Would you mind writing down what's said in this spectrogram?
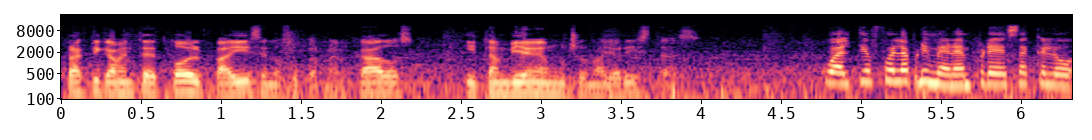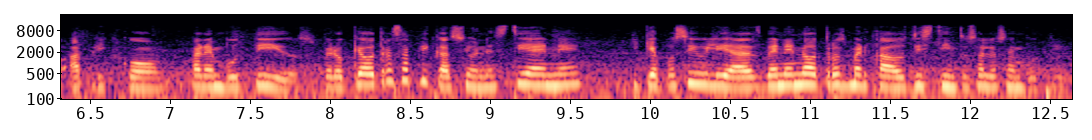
prácticamente de todo el país, en los supermercados y también en muchos mayoristas. Qualtia fue la primera empresa que lo aplicó para embutidos, pero ¿qué otras aplicaciones tiene y qué posibilidades ven en otros mercados distintos a los embutidos?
